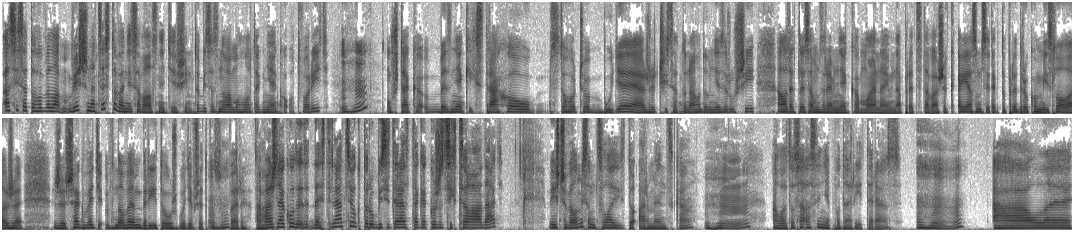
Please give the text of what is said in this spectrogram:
asi sa toho veľa... Vieš, na cestovanie sa vlastne teším. To by sa znova mohlo tak nejako otvoriť. Uh-huh. Už tak bez nejakých strachov z toho, čo bude a že či sa to náhodou nezruší. Ale tak to je samozrejme nejaká moja naivná predstava. Však aj ja som si takto pred rokom myslela, že, že však veď v novembri to už bude všetko uh-huh. super. A... a máš nejakú de- destináciu, ktorú by si teraz tak akože si chcela dať? Vieš čo, veľmi som chcela ísť do Arménska, uh-huh. ale to sa asi nepodarí teraz. Uh-huh. Ale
